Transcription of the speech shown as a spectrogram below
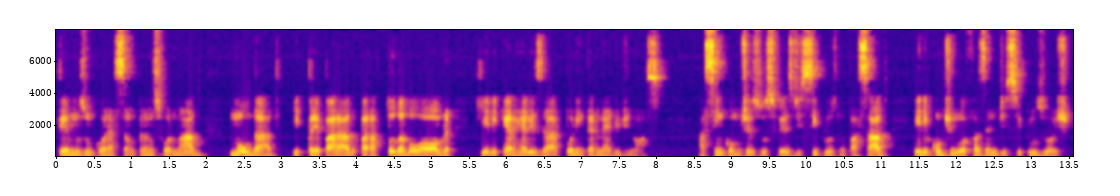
termos um coração transformado moldado e preparado para toda boa obra que ele quer realizar por intermédio de nós. Assim como Jesus fez discípulos no passado, ele continua fazendo discípulos hoje.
